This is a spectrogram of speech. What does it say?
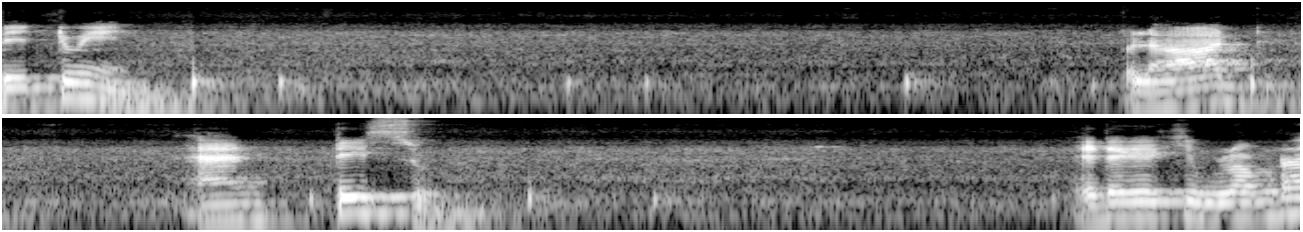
between blood and tissue এটাকে কি বলব আমরা?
